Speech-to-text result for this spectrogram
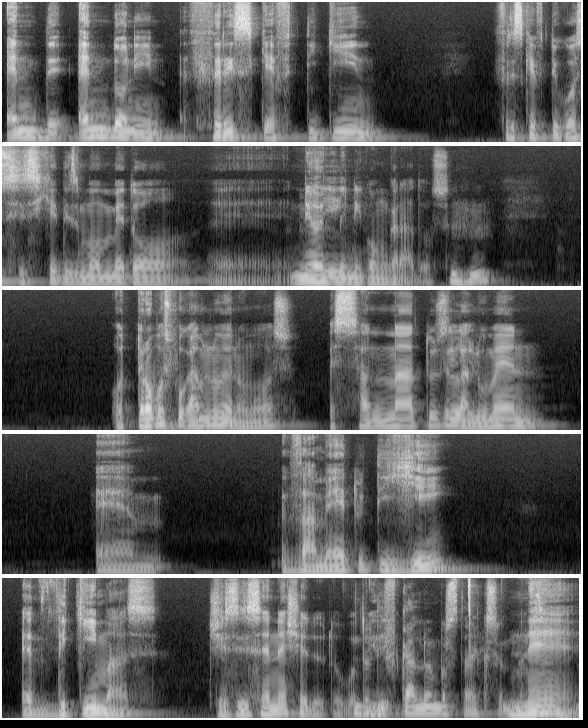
Έντε- Έντονη θρησκευτική θρησκευτικό συσχετισμό με το ε, νεοελληνικό κράτος. Μμμ. Ο τρόπος που κάνουμε όμως, ε, σαν να τους λαλούμε ε, δαμέ του τη γη ε, δική μας και εσείς δεν έχετε το Το τι βγάλουμε προς τα έξω. Ναι.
